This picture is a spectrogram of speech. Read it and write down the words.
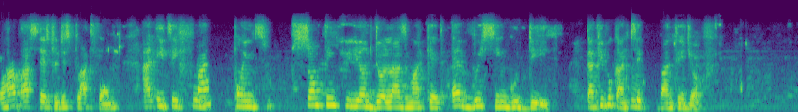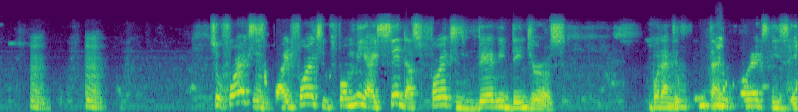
or have access to this platform, and it's a hmm. five point something trillion dollars market every single day that people can hmm. take advantage of. Mm. Mm. So forex is hmm. wide. Forex is for me. I say that forex is very dangerous, but at the same time, forex is a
